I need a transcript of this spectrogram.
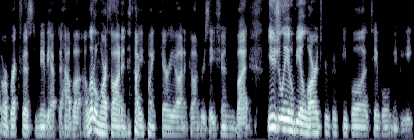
or breakfast, you maybe have to have a, a little more thought into how you might carry on a conversation. But usually it'll be a large group of people at a table, maybe eight,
